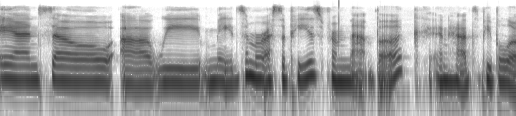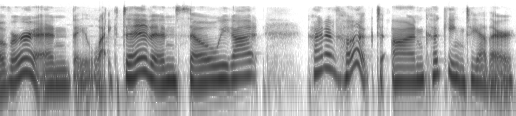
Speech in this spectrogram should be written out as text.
And so uh, we made some recipes from that book and had some people over, and they liked it. And so we got kind of hooked on cooking together.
